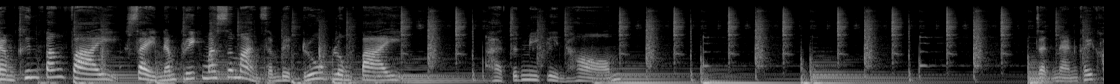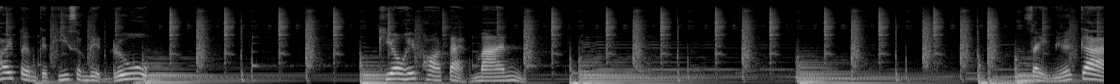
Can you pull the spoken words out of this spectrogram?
นำขึ้นตั้งไฟ ใส่น้ำพริกมัสมั่นสำเร็จรูปลงไป ผัดจนมีกลิ่นหอม จากนั้นค่อยๆเติมกะทิสำเร็จรูป เคี่ยวให้พอแตกมัน ใส่เนื้อไก่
